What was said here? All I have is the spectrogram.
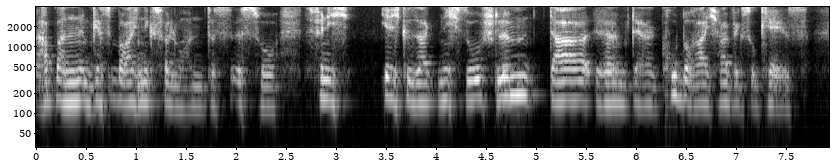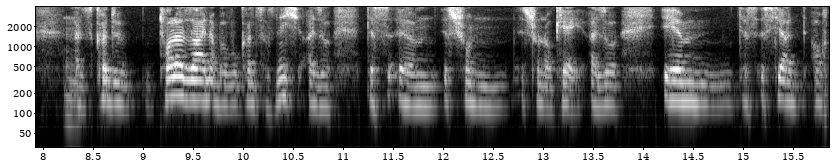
hat man im Gästebereich nichts verloren. Das ist so. Das finde ich ehrlich gesagt nicht so schlimm, da äh, der Crewbereich halbwegs okay ist. Mhm. Also es könnte toller sein, aber wo kannst du das nicht? Also das ähm, ist, schon, ist schon okay. Also ähm, das ist ja auch,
